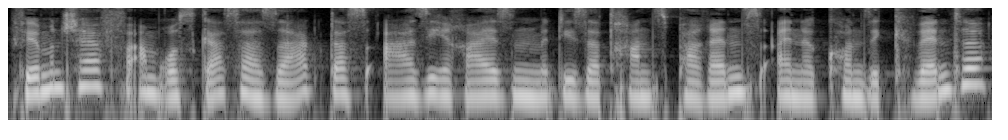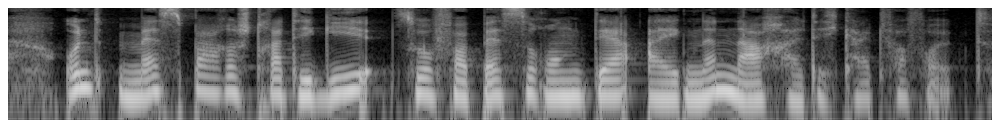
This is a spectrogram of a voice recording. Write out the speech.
Firmenchef Ambros Gasser sagt, dass Asi-Reisen mit dieser Transparenz Transparenz eine konsequente und messbare Strategie zur Verbesserung der eigenen Nachhaltigkeit verfolgt.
